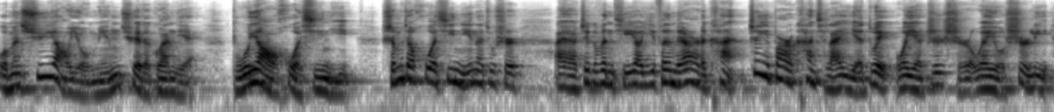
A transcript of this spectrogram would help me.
我们需要有明确的观点，不要和稀泥。什么叫和稀泥呢？就是。哎呀，这个问题要一分为二的看，这一半看起来也对，我也支持，我也有势力；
